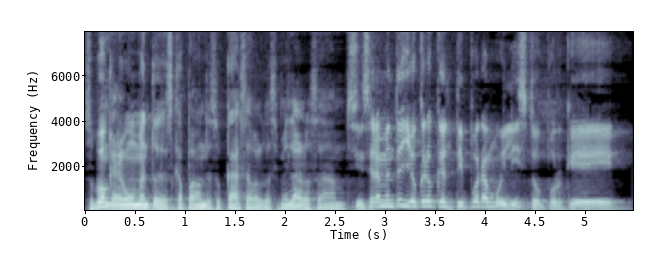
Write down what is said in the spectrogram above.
supongo que en algún momento se escaparon de su casa o algo similar, o sea, Sinceramente yo creo que el tipo era muy listo porque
